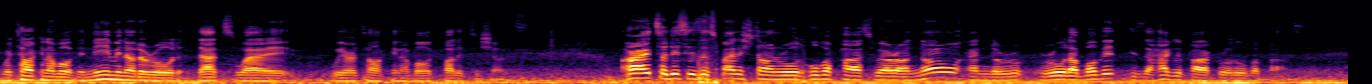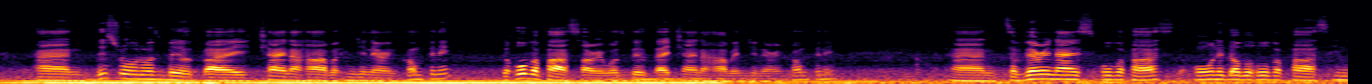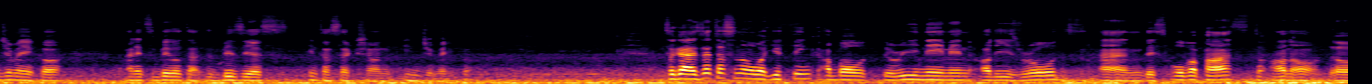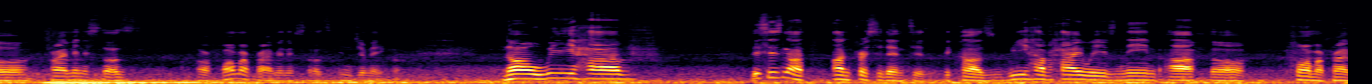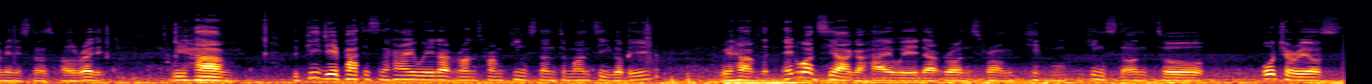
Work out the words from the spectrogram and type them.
we're talking about the naming of the road. That's why we are talking about politicians. All right, so this is the Spanish Town Road overpass we're on now, and the road above it is the Hagley Park Road overpass. And this road was built by China Harbour Engineering Company. The overpass, sorry, was built by China Harbour Engineering Company. And it's a very nice overpass, the only double overpass in Jamaica, and it's built at the busiest intersection in Jamaica. So, guys, let us know what you think about the renaming of these roads and this overpass to honor the prime ministers or former prime ministers in Jamaica. Now, we have this is not unprecedented because we have highways named after former prime ministers already. We have the PJ Patterson Highway that runs from Kingston to Montego Bay. We have the Edward Seaga Highway that runs from Kingston to Ocho Rios,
